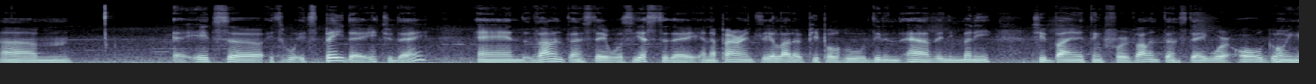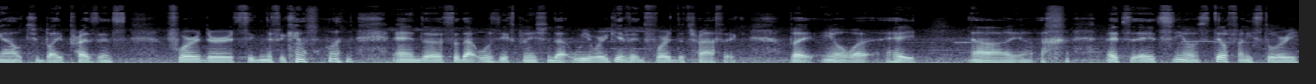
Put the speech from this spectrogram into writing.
um, it's uh, it's it's payday today, and Valentine's Day was yesterday, and apparently a lot of people who didn't have any money to buy anything for Valentine's Day were all going out to buy presents for their significant one, and uh, so that was the explanation that we were given for the traffic. But you know what? Hey uh, it's it's you know still a funny story.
